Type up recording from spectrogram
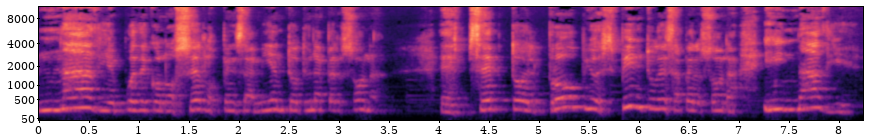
Nadie puede conocer los pensamientos de una persona excepto el propio espíritu de esa persona y nadie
